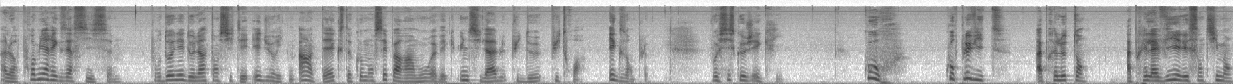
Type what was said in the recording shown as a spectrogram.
Alors premier exercice. Pour donner de l'intensité et du rythme à un texte, commencez par un mot avec une syllabe, puis deux, puis trois. Exemple. Voici ce que j'ai écrit. Cours, cours plus vite, après le temps, après la vie et les sentiments,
